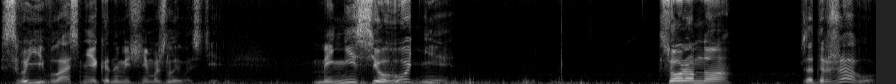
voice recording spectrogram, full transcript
свої власні економічні можливості. Мені сьогодні соромно за державу,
